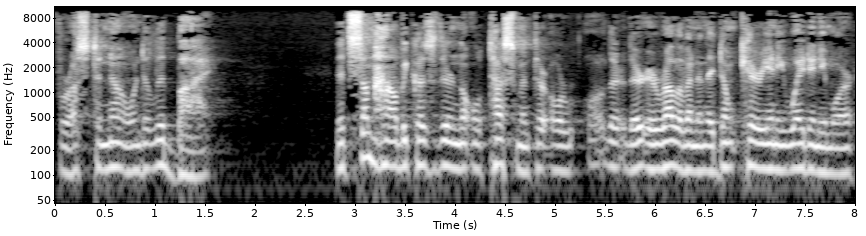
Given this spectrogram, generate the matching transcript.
for us to know and to live by. That somehow, because they're in the Old Testament, they're, or, or they're, they're irrelevant and they don't carry any weight anymore.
